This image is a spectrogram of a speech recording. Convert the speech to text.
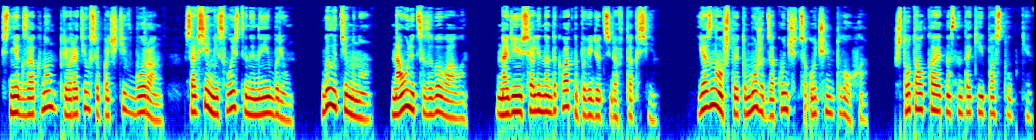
Снег за окном превратился почти в буран, совсем не свойственный ноябрю. Было темно, на улице завывало. Надеюсь, Алина адекватно поведет себя в такси. Я знал, что это может закончиться очень плохо. Что толкает нас на такие поступки?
